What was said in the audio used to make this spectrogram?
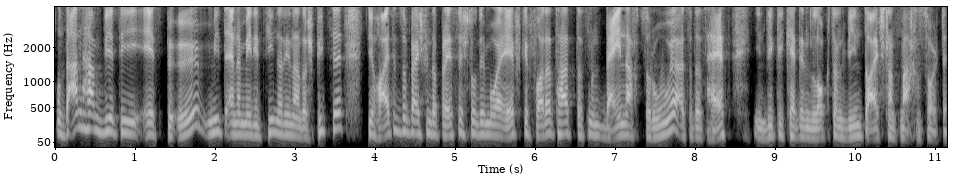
Und dann haben wir die SPÖ mit einer Medizinerin an der Spitze, die heute zum Beispiel in der Pressestunde im ORF gefordert hat, dass man Weihnachtsruhe, also das heißt in Wirklichkeit den Lockdown wie in Deutschland machen sollte.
